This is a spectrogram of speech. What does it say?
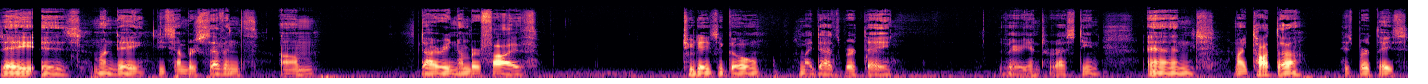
today is Monday, December 7th. Um, diary number five. Two days ago was my dad's birthday. Very interesting. And my tata, his birthday's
